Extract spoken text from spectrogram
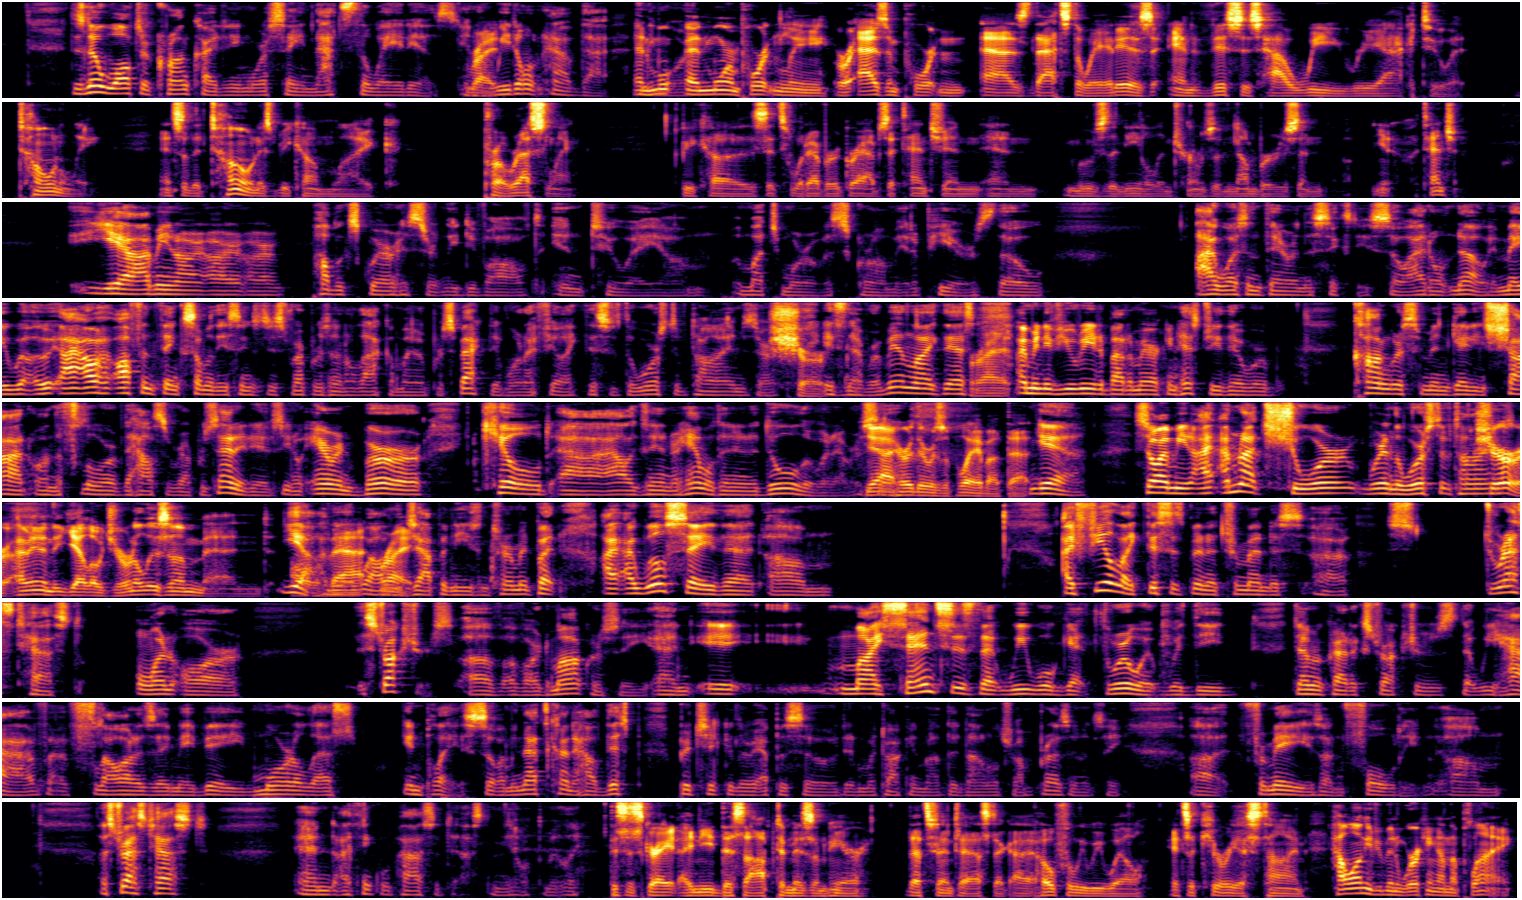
there's no Walter Cronkite anymore saying that's the way it is. You know, Right. We don't have that. And anymore. more, and more importantly, or as important as that's the way it is, and this is how we react to it tonally. And so the tone has become like pro wrestling because it's whatever grabs attention and moves the needle in terms of numbers and you know attention. Yeah, I mean, our, our, our public square has certainly devolved into a, um, a much more of a scrum, it appears, though I wasn't there in the 60s, so I don't know. It may well, I often think some of these things just represent a lack of my own perspective when I feel like this is the worst of times or Sure. it's never been like this. Right. I mean, if you read about American history, there were congressmen getting shot on the floor of the House of Representatives. You know, Aaron Burr killed uh, Alexander Hamilton in a duel or whatever. Yeah, So- I heard there was a play about that. yeah. So I mean, I, I'm not sure we're in the worst of times. Sure. I mean, in the yellow journalism and Yeah. all I mean, that. well, right. the Japanese internment, but I, I will say that um, I feel like this has been a tremendous uh, stress test on our structures of, of our democracy, and it, my sense is that we will get through it with the democratic structures that we have, uh, flawed as they may be, more or less in place. So, I mean, that's kind of how this particular episode, and we're talking about the Donald Trump presidency, uh, for me is unfolding. Um, a stress test, and I think we'll pass the test ultimately. This is great. I need this optimism here. That's fantastic. I, hopefully, we will. It's a curious time. How long have you been working on the play?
